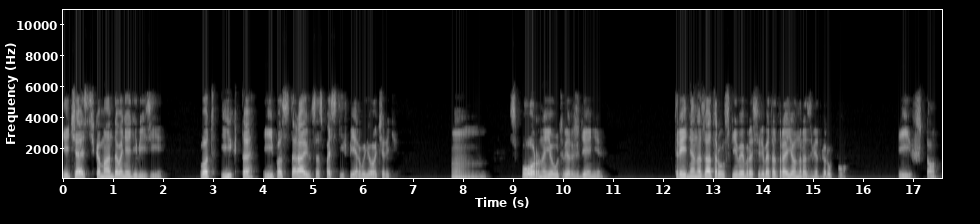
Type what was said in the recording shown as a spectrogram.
и часть командования дивизии. Вот их-то и постараются спасти в первую очередь. Хм, спорное утверждение. Три дня назад русские выбросили в этот район разведгруппу. И что?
